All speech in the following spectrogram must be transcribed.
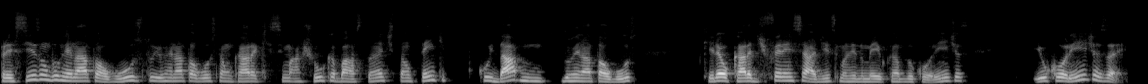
Precisam do Renato Augusto, e o Renato Augusto é um cara que se machuca bastante, então tem que cuidar do Renato Augusto, que ele é o cara diferenciadíssimo ali no meio-campo do Corinthians. E o Corinthians, velho,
